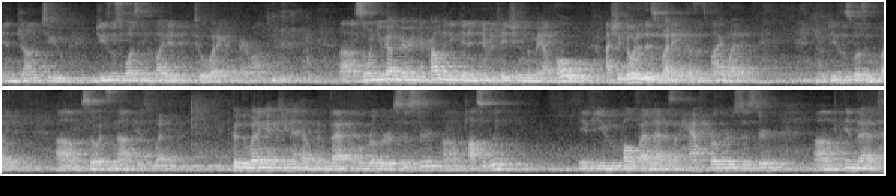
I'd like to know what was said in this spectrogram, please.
in John 2, Jesus was invited to a wedding at Fairmont. Uh, so when you got married, you probably didn't get an invitation in the mail. Oh, I should go to this wedding because it's my wedding. Know, Jesus was invited, um, so it's not his wedding. Could the wedding at Cana have been that of a brother or sister? Um, possibly. If you qualify that as a half brother or sister, um, in that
